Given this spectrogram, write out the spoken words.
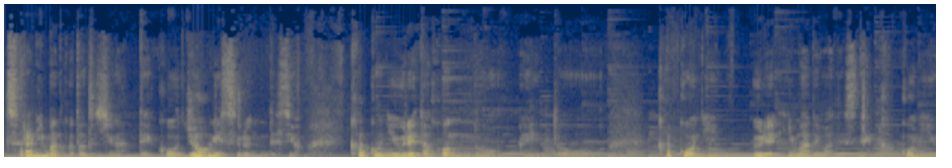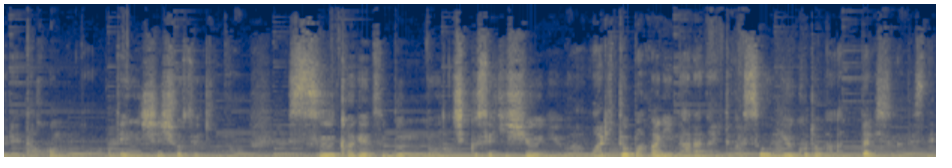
サラリーマンの方と違ってこう上下するんですよ。過去に売れた本の、えーと過去に売れ今ではですね過去に売れた本の電子書籍の数ヶ月分の蓄積収入は割とバカにならないとかそういうことがあったりするんですね。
